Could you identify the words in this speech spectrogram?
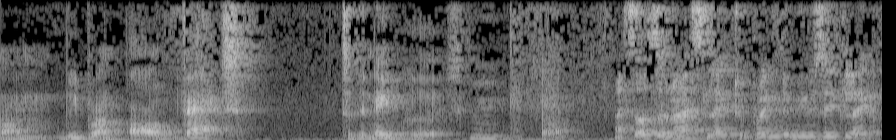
um, we brought all that to the neighborhoods. Mm. So. That's also nice, like to bring the music like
